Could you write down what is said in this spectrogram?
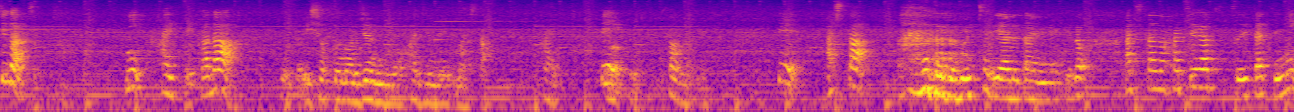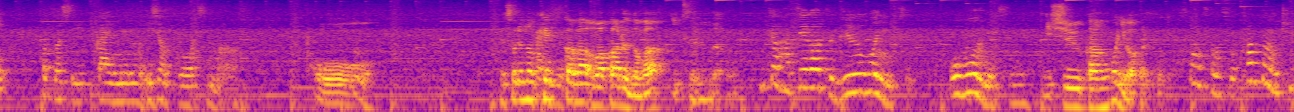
7月に入ってから、えっと移植の準備を始めました。はい、でそうなんです。で、明日 めっちゃリアルタイムやけど、明日の8月1日に今年1回目の移植をします。おおでそれの結果が分かるのがいつになる一応8月15日、お盆ですね。2週間後に分かるってこそうそうそう、多分基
